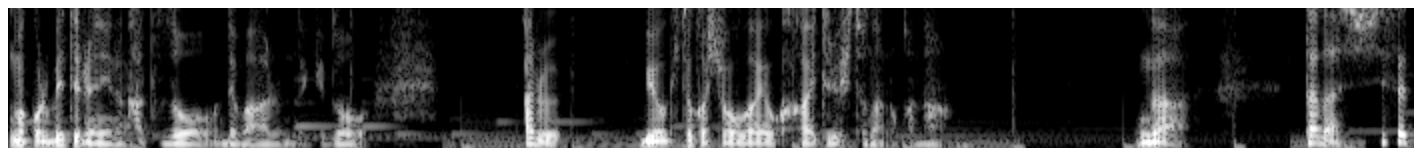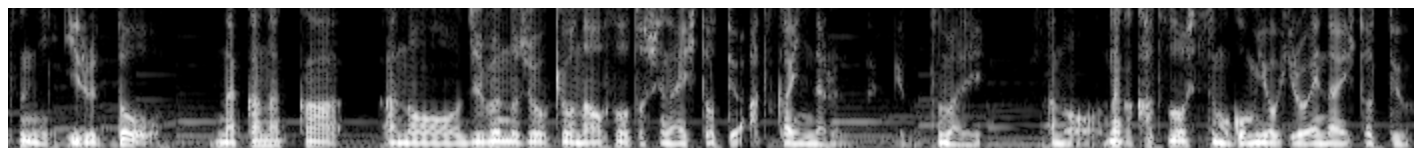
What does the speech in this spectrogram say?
まあこれベテルの家の活動ではあるんだけど、ある病気とか障害を抱えてる人なのかな？が、ただ施設にいると、なかなか、あの、自分の状況を直そうとしない人っていう扱いになるんだけど、つまり、あの、なんか活動しててもゴミを拾えない人っていう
